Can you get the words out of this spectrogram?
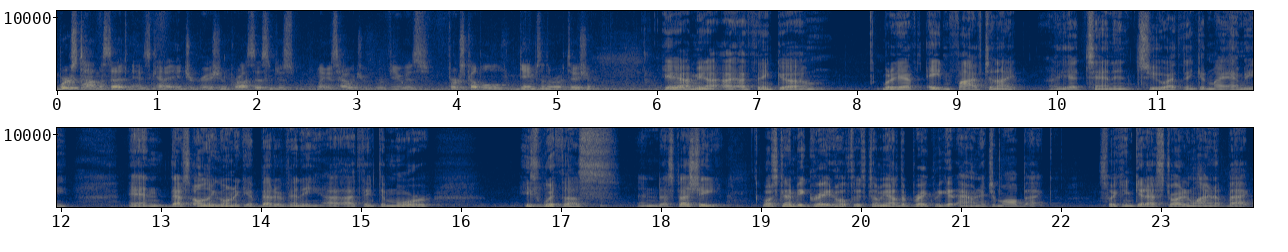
Where's Thomas at in his kind of integration process, and just I guess how would you review his first couple games in the rotation? Yeah, I mean, I, I think um, what do you have? Eight and five tonight. Uh, he had ten and two, I think, in Miami, and that's only going to get better, Vinny. I, I think the more he's with us, and especially what's going to be great. Hopefully, it's coming out of the break. We get Aaron and Jamal back, so we can get our starting lineup back,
